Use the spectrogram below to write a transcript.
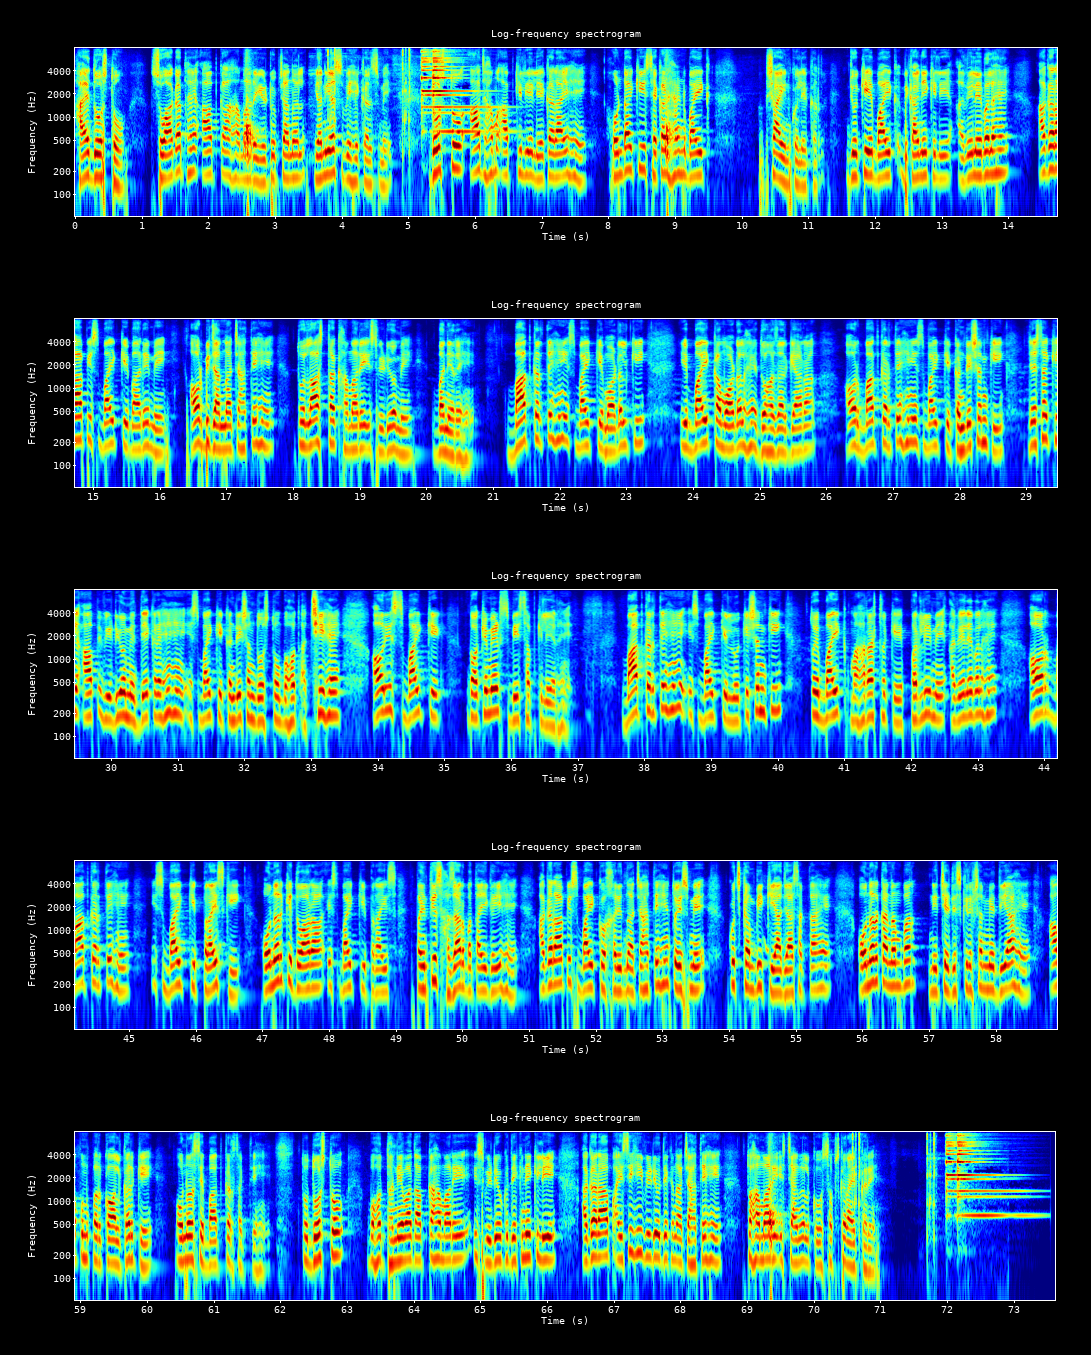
हाय दोस्तों, स्वागत है आपका हमारे यूट्यूब चैनल यानी एस व्हीकल्स में। दोस्तों, आज हम आपके लिए लेकर आए हैं होंडा की सेकंड हैंड बाइक शाइन को लेकर, जो कि ये बाइक बिकाने के लिए अवेलेबल है। अगर आप इस बाइक के बारे में और भी जानना चाहते हैं तो लास्ट तक हमारे इस वीडियो में बने रहें। बात करते हैं इस बाइक के मॉडल की। ये बाइक का मॉडल है 2011 और बात करते हैं इस बाइक के कंडीशन की। जैसा कि आप वीडियो में देख रहे हैं, इस बाइक की कंडीशन दोस्तों बहुत अच्छी है और इस बाइक के डॉक्यूमेंट्स भी सब क्लियर हैं। बात करते हैं इस बाइक के लोकेशन की तो ये बाइक महाराष्ट्र के परली में अवेलेबल है और बात करते हैं इस बाइक की प्राइस की ओनर के द्वारा इस बाइक की प्राइस पैंतीस हज़ार बताई गई है। अगर आप इस बाइक को ख़रीदना चाहते हैं तो इसमें कुछ कम भी किया जा सकता है। ओनर का नंबर नीचे डिस्क्रिप्शन में दिया है। आप उन पर कॉल करके ओनर से बात कर सकते हैं। तो दोस्तों, बहुत धन्यवाद आपका हमारे इस वीडियो को देखने के लिए। अगर आप ऐसी ही वीडियो देखना चाहते हैं तो हमारे इस चैनल को सब्सक्राइब करें।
